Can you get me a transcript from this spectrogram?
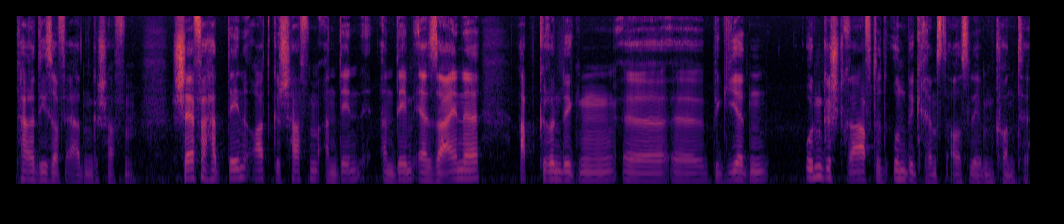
Paradies auf Erden geschaffen. Schäfer hat den Ort geschaffen, an, den, an dem er seine abgründigen äh, äh, Begierden ungestraft und unbegrenzt ausleben konnte.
